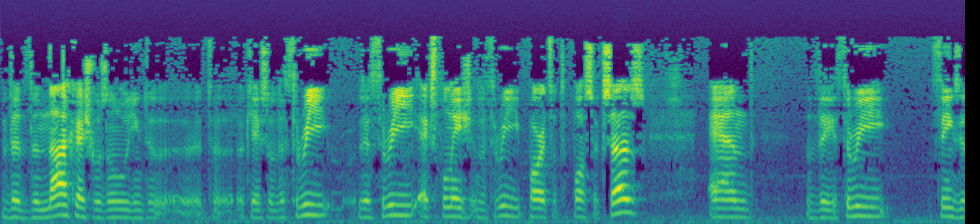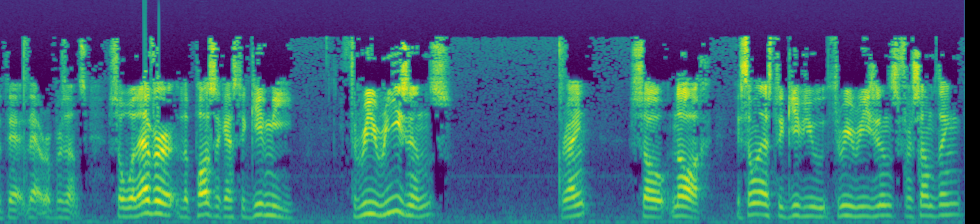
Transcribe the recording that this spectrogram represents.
the the Nachash was alluding to, uh, to. Okay, so the three the three explanation, the three parts of the pasuk says, and the three things that that, that represents. So whenever the pasuk has to give me three reasons, right? So Noach, if someone has to give you three reasons for something,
